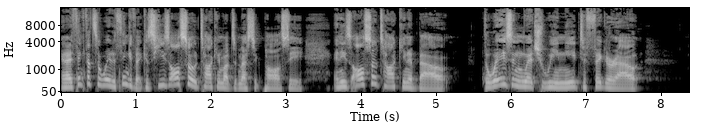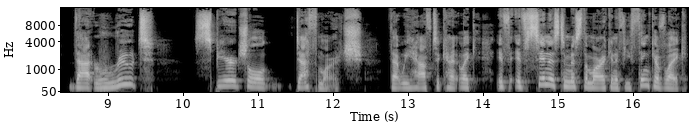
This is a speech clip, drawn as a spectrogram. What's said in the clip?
And I think that's a way to think of it because he's also talking about domestic policy and he's also talking about the ways in which we need to figure out that root spiritual death march that we have to kind of like if if sin is to miss the mark and if you think of like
